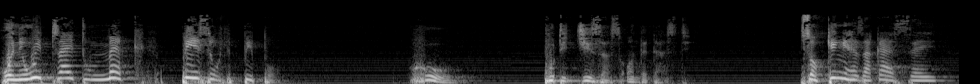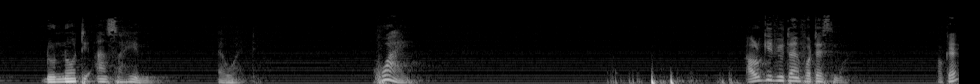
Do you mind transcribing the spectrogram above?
When we try to make peace with people who put Jesus on the dust. So King Hezekiah say, do not answer him a word. Why? I will give you time for testimony. Okay?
